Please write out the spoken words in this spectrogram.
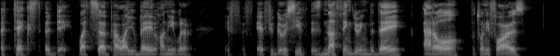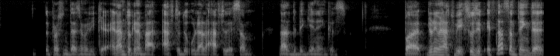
a text a day. What's up? How are you, babe, honey, whatever. If, if, if you receive is nothing during the day at all for 24 hours, the person doesn't really care. And I'm talking about after the ulala, after there's some, not at the beginning, because but you don't even have to be exclusive. It's not something that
